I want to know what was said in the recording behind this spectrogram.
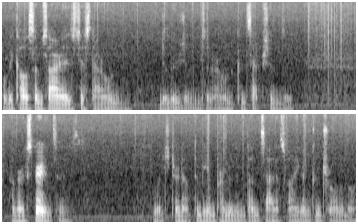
what we call samsara is just our own delusions and our own conceptions of, of our experiences, which turn out to be impermanent, unsatisfying, uncontrollable,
